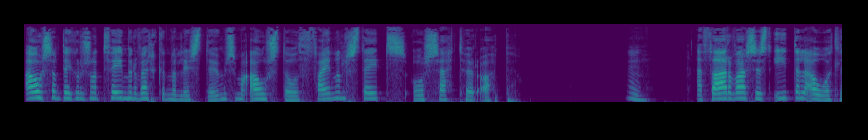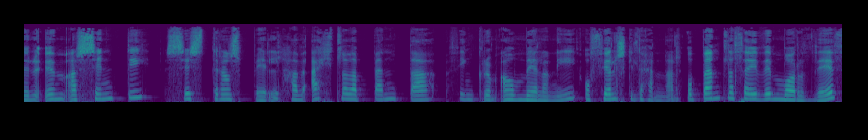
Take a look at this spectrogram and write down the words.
ásamt einhverjum svona tveimur verkefnarlistum sem að ástóð Final States og Set Her Up. Mm. En þar var sérst ídala áallinu um að Cindy, sýstir hans Bill, hafi ætlað að benda fingrum á Melanie og fjölskyldu hennar og bendla þau við morðið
